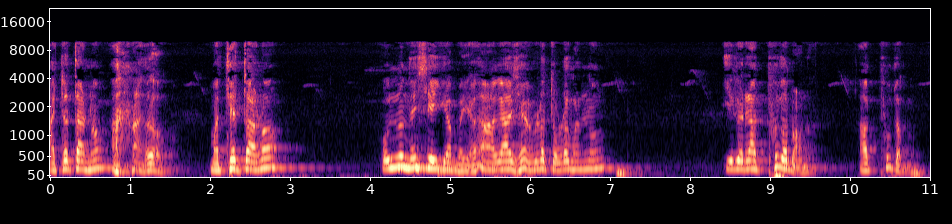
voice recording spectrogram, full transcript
അറ്റത്താണോ? അതോ മധ്യത്താണോ? ഒന്നും നിശ്ചയിക്കാൻ വയ്യ. ആകാശം എവിടെ തുടങ്ങുന്നു. ഇതൊരത്ഭുതമാണ്. അത്ഭുതം.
